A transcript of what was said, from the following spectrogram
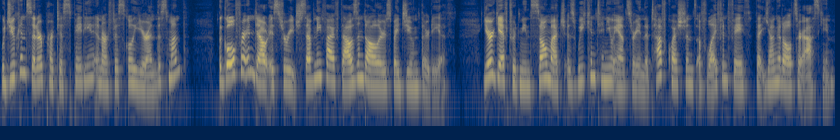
would you consider participating in our fiscal year end this month? The goal for In Doubt is to reach $75,000 by June 30th. Your gift would mean so much as we continue answering the tough questions of life and faith that young adults are asking.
